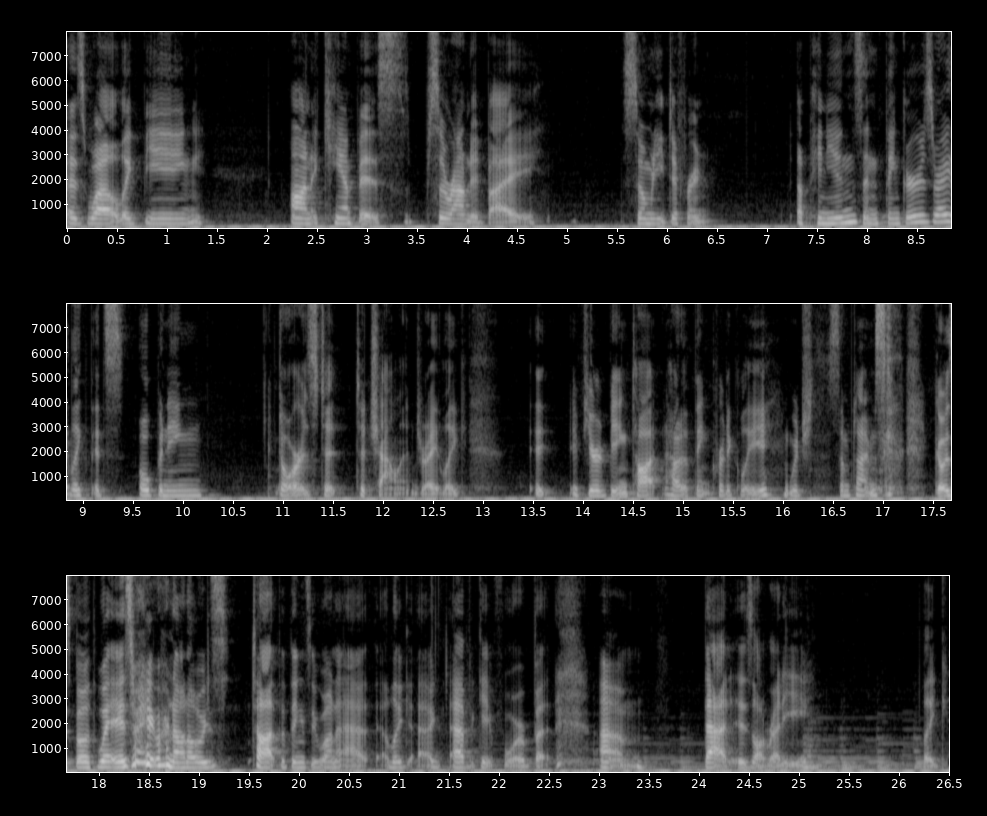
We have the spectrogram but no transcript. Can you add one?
as well like being on a campus surrounded by so many different opinions and thinkers right? Like it's opening doors to to challenge right? Like it, if you're being taught how to think critically which sometimes goes both ways right? We're not always taught the things we want to ad, like advocate for, but um, that is already like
